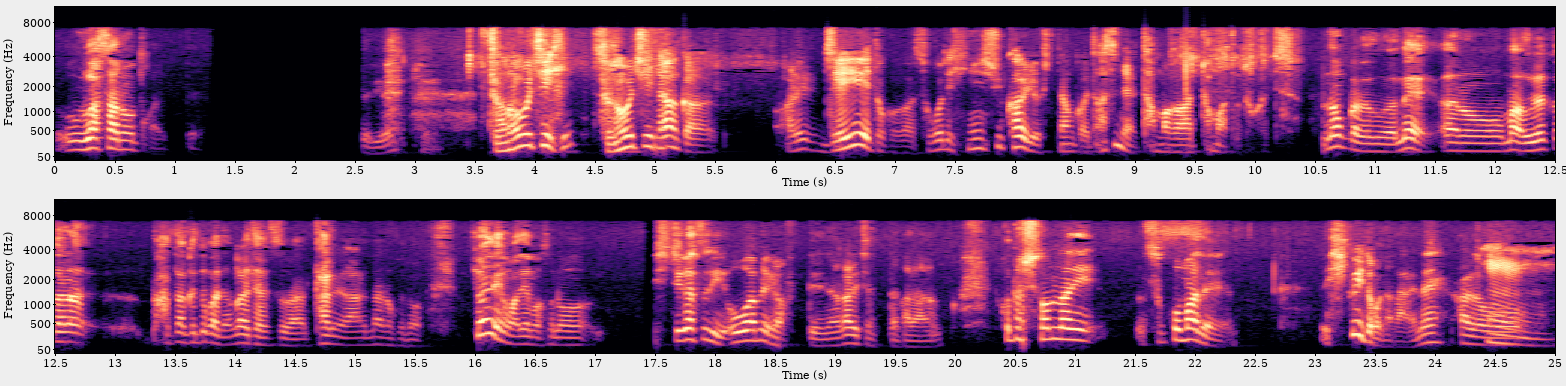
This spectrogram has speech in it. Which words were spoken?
噂のとか言って。そのうち、そのうちなんか、あれ、JA とかがそこで品種改良してなんか出すんだよ、玉川トマトとかってさ。なんかね、あのまあ、上から畑とか流れたやつが種があれなのけど、去年はでもその、7月に大雨が降って流れちゃったから、今年そんなにそこまで低いところだからね、あの、うん、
